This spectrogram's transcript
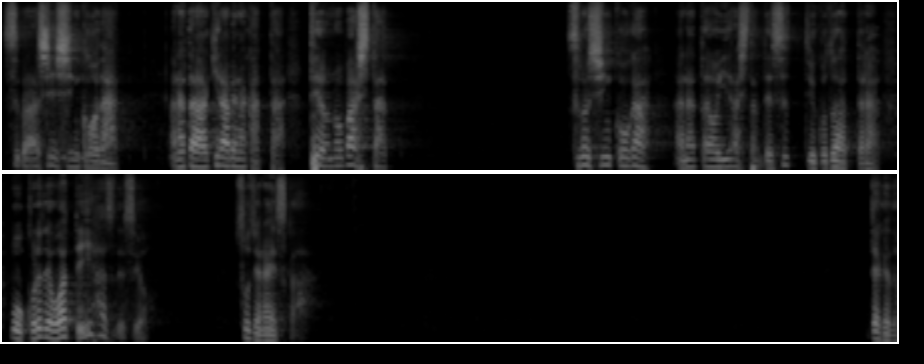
素晴らしい信仰だ。あなたは諦めなかった。手を伸ばした。その信仰があなたを癒したんですっていうことだったらもうこれで終わっていいはずですよ。そうじゃないですか。だけど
